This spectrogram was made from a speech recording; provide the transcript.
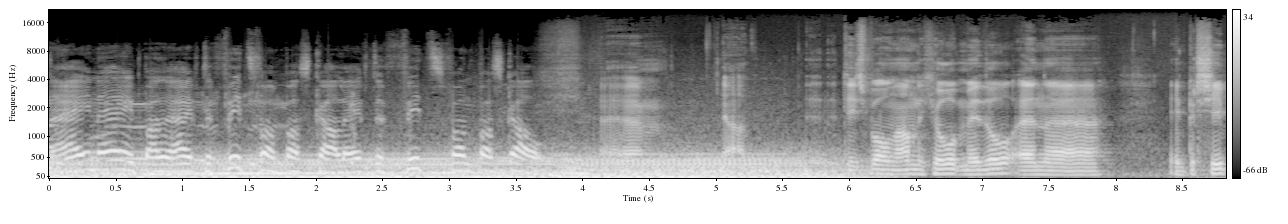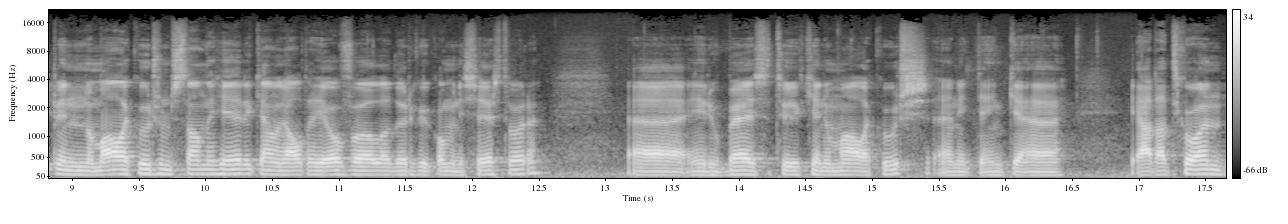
Nee, nee, hij heeft de fiets van Pascal. Hij heeft de fiets van Pascal. Ehm, het is wel een handig hulpmiddel. En eh, in principe in normale koersomstandigheden kan er altijd heel veel eh, door gecommuniceerd worden. Eh, in Roubaix is het natuurlijk geen normale koers. En ik denk ja, dat gewoon...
